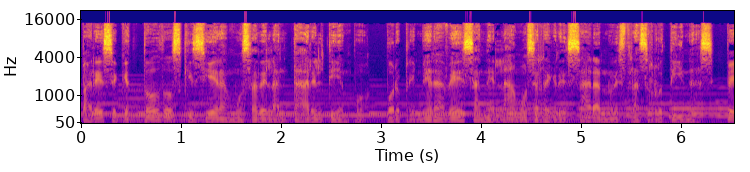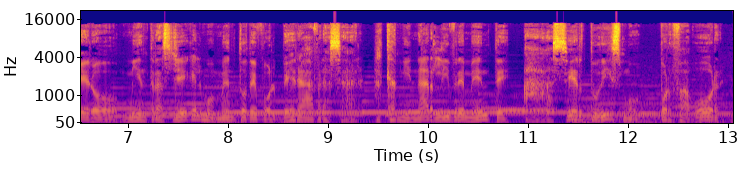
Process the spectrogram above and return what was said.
Parece que todos quisiéramos adelantar el tiempo. Por primera vez anhelamos regresar a nuestras rutinas. Pero mientras llegue el momento de volver a abrazar, a caminar libremente, a hacer turismo, por favor,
